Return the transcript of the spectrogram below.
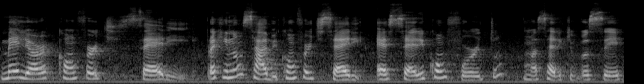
melhor comfort série. Para quem não sabe, comfort série é série conforto, uma série que você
